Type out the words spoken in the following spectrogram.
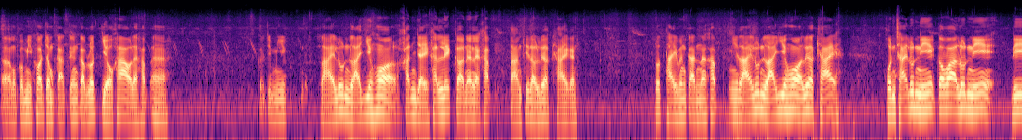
เอ่อมันก็มีข้อจำกัดเรื่องกับรถเกี่ยวข้าวแหละครับอ่าก็จะมี หลายรุ่นหลายยี่ห้อ คันใหญ่คันเล็กก็นั่นแหละครับ ตามที่เราเลือกใช้กัน รถไถเหมือนกันนะครับ มีหลายรุ่นหลายยี่ห้อเลือกใช้ คนใช้รุ่นนี้ก็ว่ารุ่นนี้ดี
